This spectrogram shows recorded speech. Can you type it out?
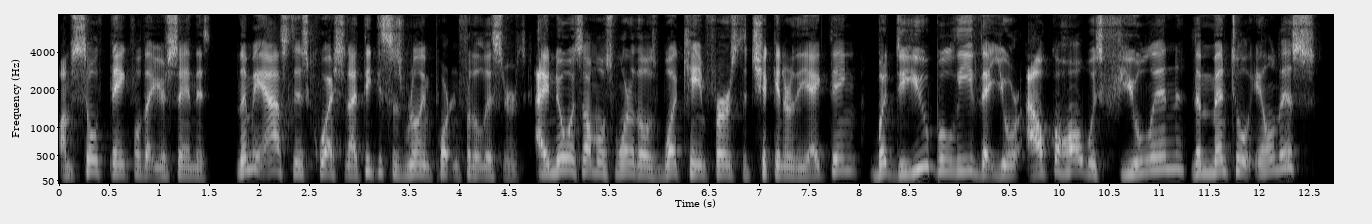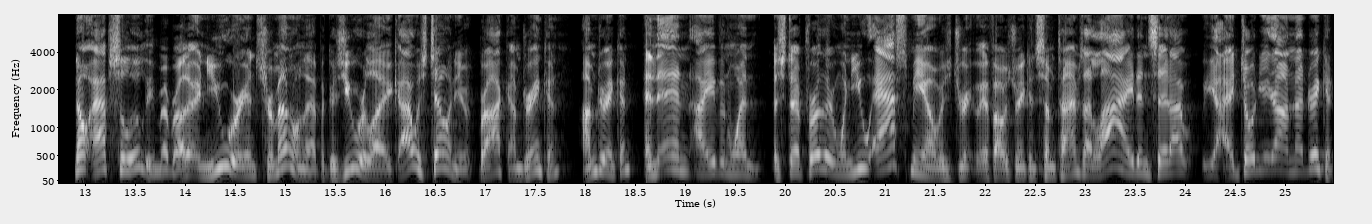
I'm so thankful that you're saying this. Let me ask this question. I think this is really important for the listeners. I know it's almost one of those what came first, the chicken or the egg thing, but do you believe that your alcohol was fueling the mental illness? No, absolutely, my brother. And you were instrumental in that because you were like, I was telling you, Brock, I'm drinking. I'm drinking. And then I even went a step further. When you asked me I was drink- if I was drinking, sometimes I lied and said, I, yeah, I told you no, I'm not drinking.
